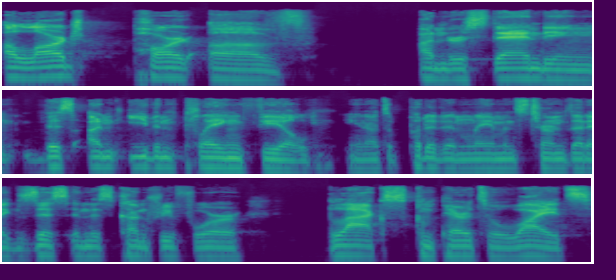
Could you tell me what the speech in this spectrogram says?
a large part of understanding this uneven playing field you know to put it in layman's terms that exists in this country for blacks compared to whites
